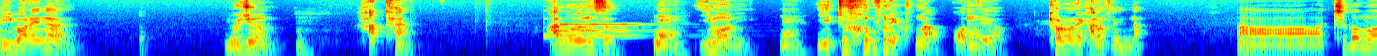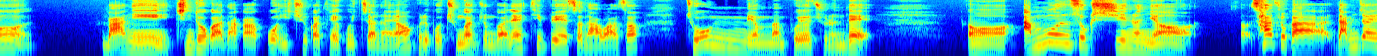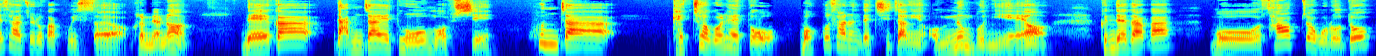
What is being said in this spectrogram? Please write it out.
이번에는 요즘 핫한 안문숙, 네, 임원희 네. 이 두 분의 궁합 어때요? 결혼의 가능성 있나? 어, 지금은 많이 진도가 나가고 이슈가 되고 있잖아요. 그리고 중간중간에 TV에서 나와서 좋은 면만 보여주는데, 어, 안문숙 씨는요, 사주가 남자의 사주를 갖고 있어요. 그러면은 내가 남자의 도움 없이 혼자 개척을 해도 먹고 사는데 지장이 없는 분이에요. 근데다가 뭐 사업적으로도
